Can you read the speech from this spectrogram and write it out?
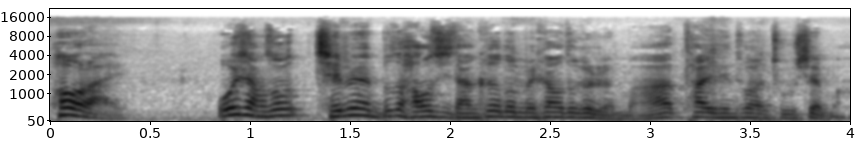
后来我想说，前面不是好几堂课都没看到这个人嘛，他他一天突然出现嘛，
